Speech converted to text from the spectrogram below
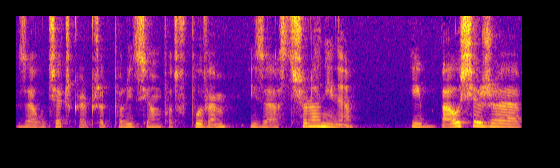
za ucieczkę przed policją pod wpływem i za strzelaninę. I bał się, że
